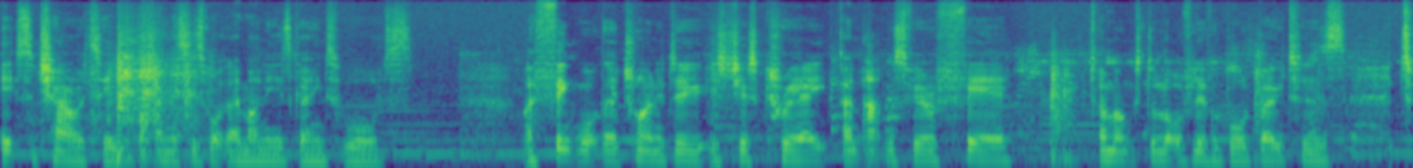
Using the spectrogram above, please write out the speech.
It's a charity and this is what their money is going towards. I think what they're trying to do is just create an atmosphere of fear amongst a lot of liveaboard boaters to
